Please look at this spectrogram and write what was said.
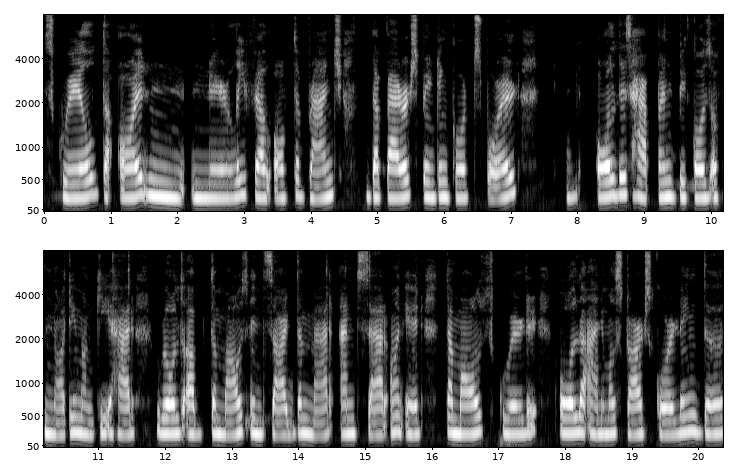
squeal, the owl n- nearly fell off the branch, the parrot's painting got spoiled. All this happened because of Naughty Monkey had rolled up the mouse inside the mat and sat on it. The mouse squealed. All the animals started scolding the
